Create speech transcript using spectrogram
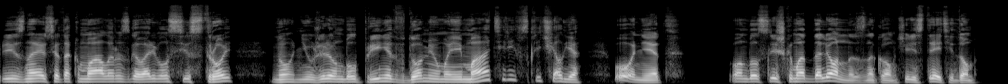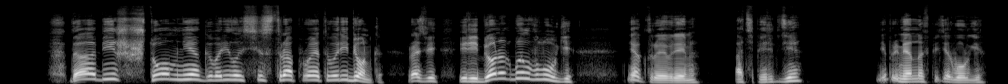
Признаюсь, я так мало разговаривал с сестрой, но неужели он был принят в доме у моей матери? — вскричал я. О, нет, он был слишком отдаленно знаком, через третий дом. Да, Биш, что мне говорила сестра про этого ребенка? Разве и ребенок был в Луге? Некоторое время. А теперь где? Непременно в Петербурге.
